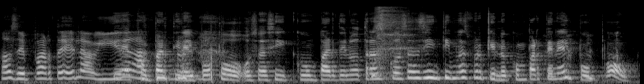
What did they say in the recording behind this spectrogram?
hace parte de la Y de vida. compartir el popó. O sea, si comparten otras cosas íntimas, porque no comparten el popó?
